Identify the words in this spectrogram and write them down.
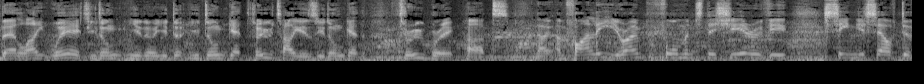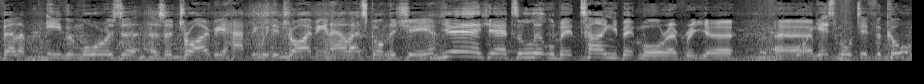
they're lightweight. You don't, you know, you don't, you don't get through tyres, you don't get through brake pads. No, and finally, your own performance this year. Have you seen yourself develop even more as a as a driver? Are you happy with your driving and how that's gone this year? Yeah, yeah, it's a little bit, tiny bit more every year. Um, what, it gets more difficult?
